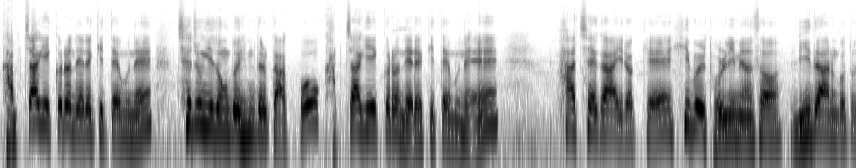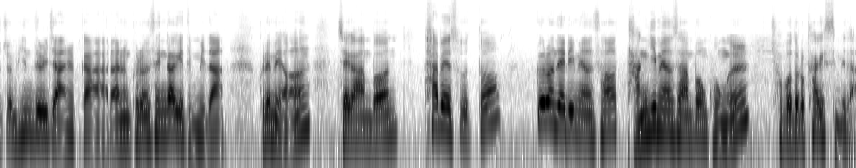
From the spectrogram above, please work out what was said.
갑자기 끌어내렸기 때문에 체중 이동도 힘들 것 같고 갑자기 끌어내렸기 때문에 하체가 이렇게 힙을 돌리면서 리드하는 것도 좀 힘들지 않을까라는 그런 생각이 듭니다. 그러면 제가 한번 탑에서부터 끌어내리면서 당기면서 한번 공을 쳐보도록 하겠습니다.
